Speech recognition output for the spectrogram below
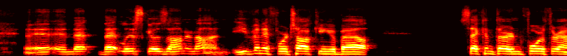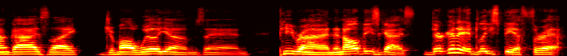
and, that that list goes on and on. Even if we're talking about second, third, and fourth round guys like Jamaal Williams and Perine and all these guys, they're going to at least be a threat.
